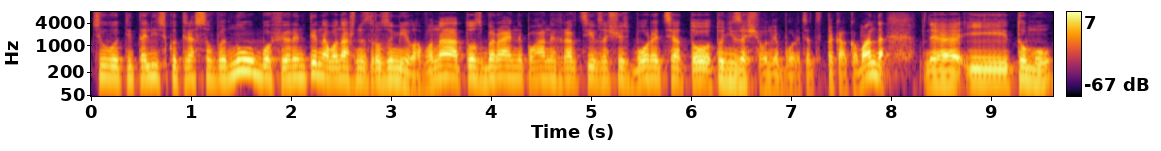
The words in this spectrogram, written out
цю от італійську трясовину, бо Фіорентина вона ж не зрозуміла. Вона то збирає непоганих гравців, за щось бореться, то, то ні за що не бореться. Це така команда. Е, і тому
